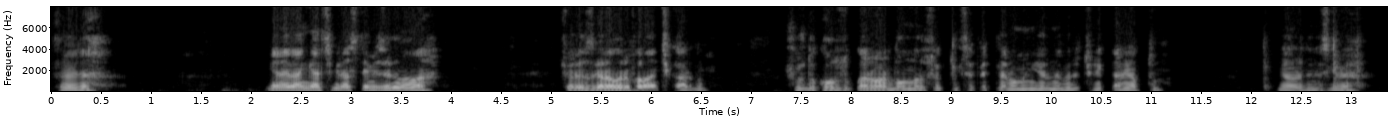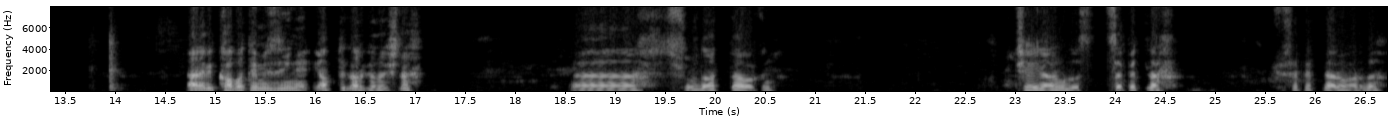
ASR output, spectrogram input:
Şöyle. Gene ben gerçi biraz temizledim ama şöyle ızgaraları falan çıkardım. Şurada kozluklar vardı onları söktüm sepetler. Onun yerine böyle tünekler yaptım. Gördüğünüz gibi. Yani bir kaba temizliğini yaptık arkadaşlar. Ee, şurada hatta bakın. Şeyler burada sepetler. Şu sepetler vardı.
